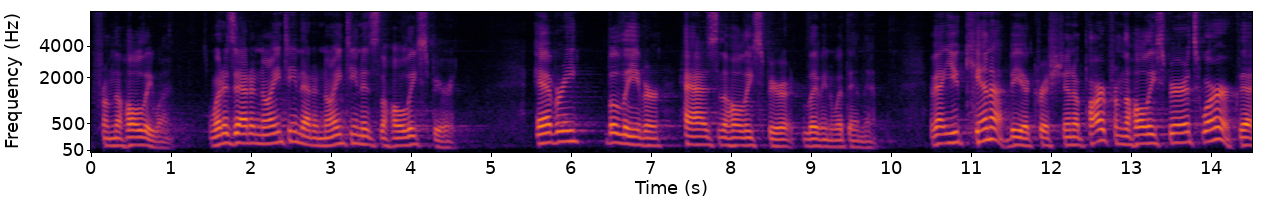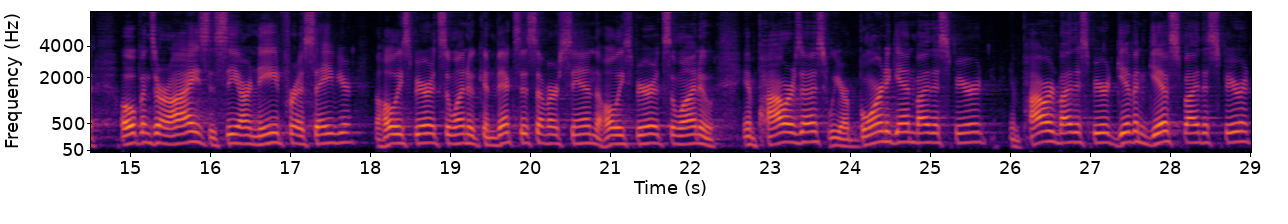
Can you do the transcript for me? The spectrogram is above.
from the Holy One. What is that anointing? That anointing is the Holy Spirit. Every believer has the Holy Spirit living within them. In fact, you cannot be a Christian apart from the Holy Spirit's work that opens our eyes to see our need for a Savior. The Holy Spirit's the one who convicts us of our sin. The Holy Spirit's the one who empowers us. We are born again by the Spirit empowered by the Spirit, given gifts by the Spirit.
